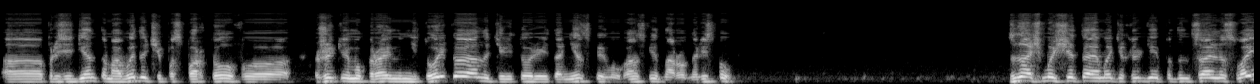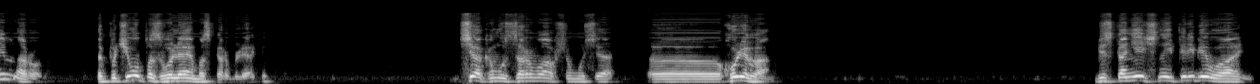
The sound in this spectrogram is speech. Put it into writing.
президентом о выдаче паспортов э, жителям Украины не только на территории Донецкой и Луганской Народной Республики? Значит, мы считаем этих людей потенциально своим народом? Так почему позволяем оскорблять их? Всякому взорвавшемуся э, хулигану бесконечные перебивания,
